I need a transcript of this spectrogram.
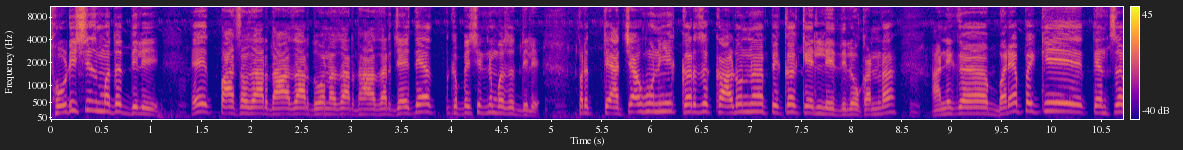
थोडीशीच मदत दिली. एक पाच हजार दहा हजार दोन हजार दहा हजार ज्या त्या कपॅसिटीने मदत दिली. पण त्याच्याहून ही कर्ज काढून पिकं केलेली आहेत लोकांना. आणि बऱ्यापैकी त्यांचं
